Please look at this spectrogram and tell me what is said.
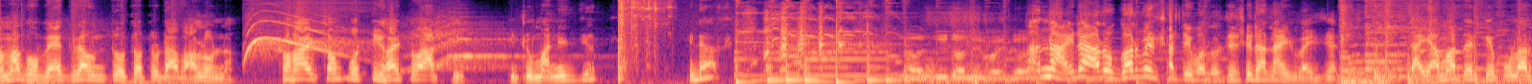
আমাগো ব্যাকগ্রাউন্ড তো ততটা ভালো না। সহায় সম্পত্তি হয়তো আছে কিন্তু বাণিজ্য এটা না, এটা আরও গর্বের সাথে বলো যে সেটা নাই ভাই জানি তাই আমাদেরকে পোলার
